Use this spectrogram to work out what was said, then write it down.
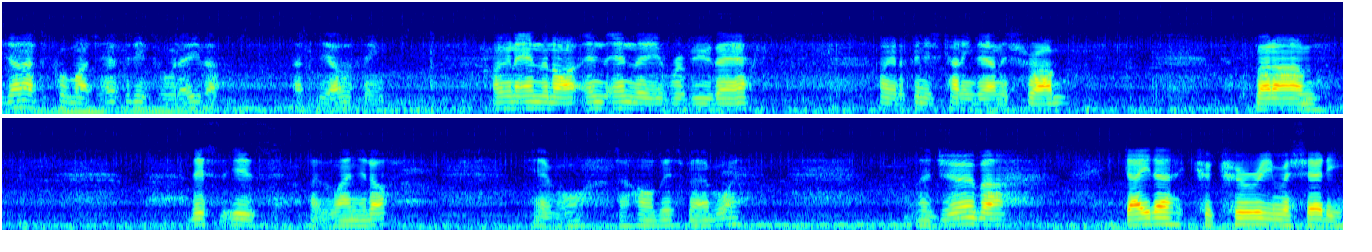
you don't have to put much effort into it either. That's the other thing. I'm going to end the night, end, end the review there. I'm going to finish cutting down this shrub. But um, this is let the lanyard off. Careful to hold this bad boy. The Gerber Gator Kukuri Machete.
